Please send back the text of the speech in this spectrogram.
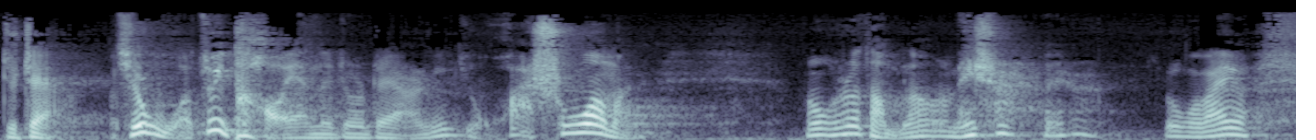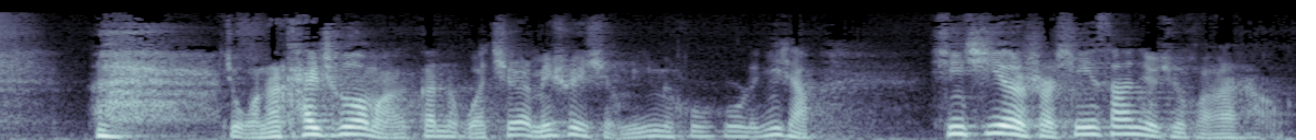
就这样。”其实我最讨厌的就是这样，你有话说嘛。然后我说：“怎么了？没事没事就我爸又，唉。”就我那开车嘛，跟着我其实也没睡醒，迷迷糊糊的。你想，星期一的事星期三就去火葬场了。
